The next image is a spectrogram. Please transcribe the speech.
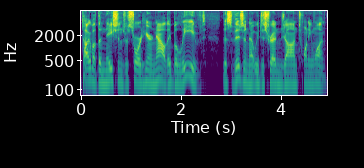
talk about the nations restored here and now. They believed this vision that we just read in John 21.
